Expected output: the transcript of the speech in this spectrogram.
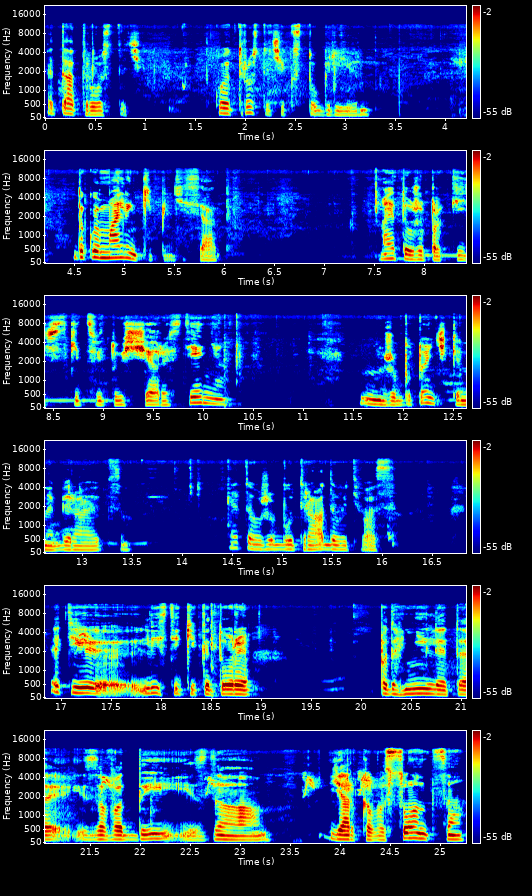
Это отросточек. Такой отросточек 100 гривен. Такой маленький 50. А это уже практически цветущее растение. Уже бутончики набираются. Это уже будет радовать вас. Эти э, листики, которые подгнили, это из-за воды, из-за яркого солнца.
